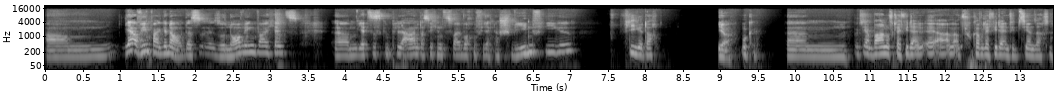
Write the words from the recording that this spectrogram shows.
Ähm, ja, auf jeden Fall, genau. Das, so Norwegen war ich jetzt. Ähm, jetzt ist geplant, dass ich in zwei Wochen vielleicht nach Schweden fliege. Fliege doch. Ja. Okay. Ähm, Wird sich am Bahnhof gleich wieder, äh, am Flughafen gleich wieder infizieren, sagst du.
